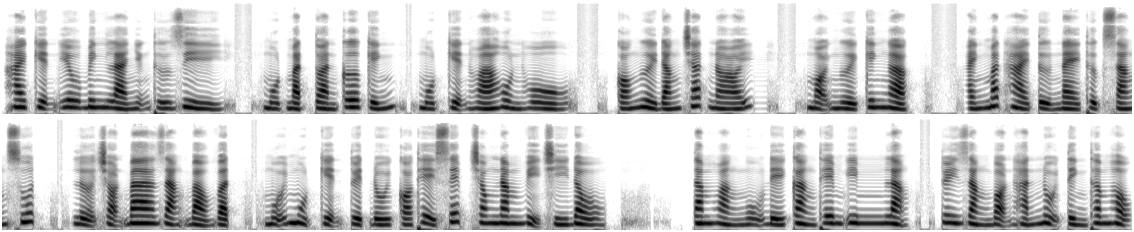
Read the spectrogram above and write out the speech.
Hai kiện yêu binh là những thứ gì? Một mặt toàn cơ kính, một kiện hóa hồn hồ. Có người đắng chát nói. Mọi người kinh ngạc. Ánh mắt hài tử này thực sáng suốt. Lựa chọn ba dạng bảo vật. Mỗi một kiện tuyệt đối có thể xếp trong năm vị trí đầu. Tam hoàng ngũ đế càng thêm im lặng. Tuy rằng bọn hắn nội tình thâm hậu.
